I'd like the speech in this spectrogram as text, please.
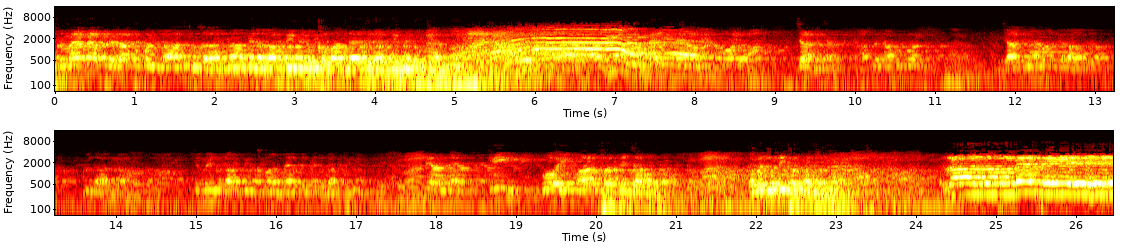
فرمایا، میں اپنے رب کو رات گزارنا، میرا رب بھی میرے کھوانا ہے رب بھی میرے پیانا جاگنا اپنے رب کو جاگنا وا رات گزارنا میرے رب بھی کھوانا ہے میرے رب وہی جاؤں توجہ نہیں فرمائی رات پوے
